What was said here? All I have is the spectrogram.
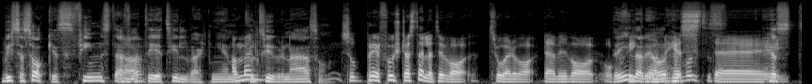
vissa saker finns där Ja. för att det är tillverkningen Ja, och men- kulturen är sån. Så på det första stället det var, tror jag det var, där vi var och Den fick gillade jag. Det häst... lite eh, Häst,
